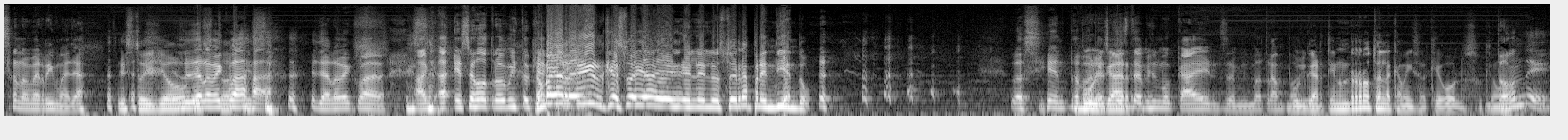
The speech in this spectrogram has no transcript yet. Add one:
Eso no me rima ya. Estoy yo... Eso ya no me estoy- cuadra. ya no me cuadra. A- a- ese es otro mito que... No me haga reír, que estoy, eh, eh, lo estoy reprendiendo. Lo siento, pero es Vulgar. que usted mismo cae en esa misma trampa. Vulgar, tiene un roto en la camisa, qué bolos. qué ¿Dónde?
